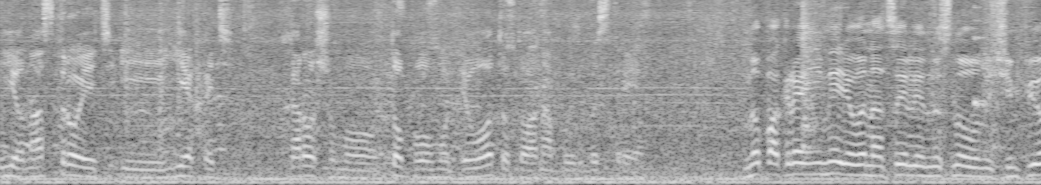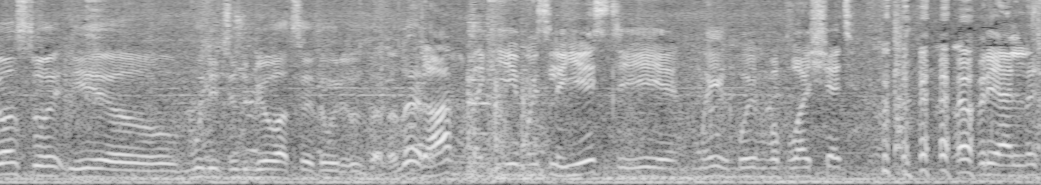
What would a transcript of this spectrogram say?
ее настроить и ехать хорошему топовому пилоту, то она будет быстрее. Но, по крайней мере, вы нацелены снова на чемпионство и э, будете добиваться этого результата, да? Да, такие мысли есть, и мы их будем воплощать в реальность.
